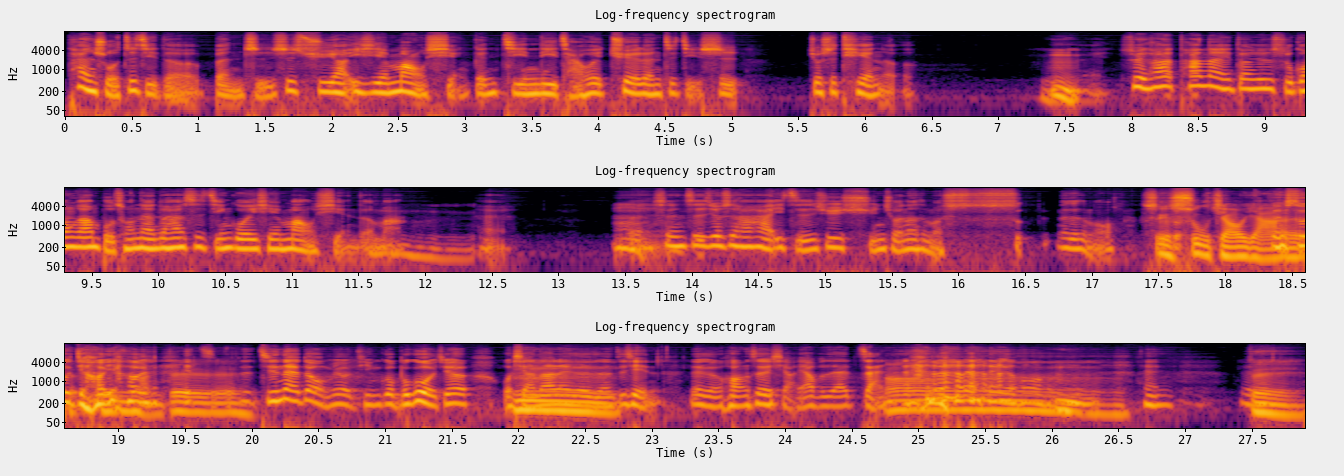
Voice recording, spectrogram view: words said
探索自己的本质是需要一些冒险跟经历才会确认自己是。就是天鹅，嗯，所以他他那一段就是叔公刚补充那一段，他是经过一些冒险的嘛，哎，嗯，甚至就是他还一直去寻求那个什么塑那个什么是个塑胶鸭，对，塑胶鸭，对对对，其实那一段我没有听过，不过我觉得我想到那个人之前那个黄色小鸭不是在展那个，嗯，对，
